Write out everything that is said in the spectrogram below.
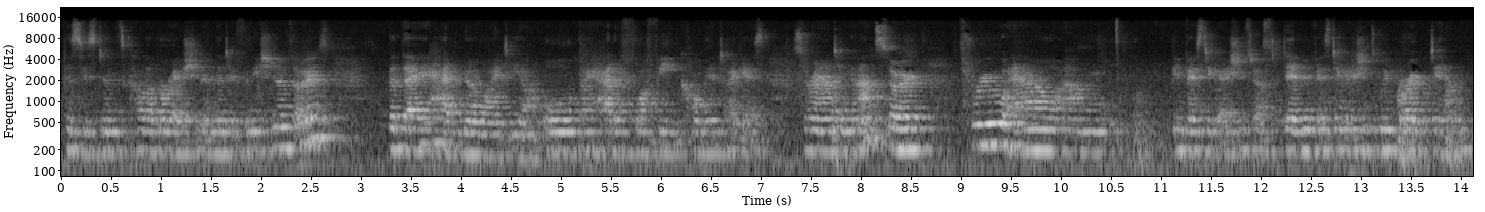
persistence, collaboration and the definition of those, but they had no idea or they had a fluffy comment, I guess, surrounding that. So through our um, investigations, our STEM investigations, we broke down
